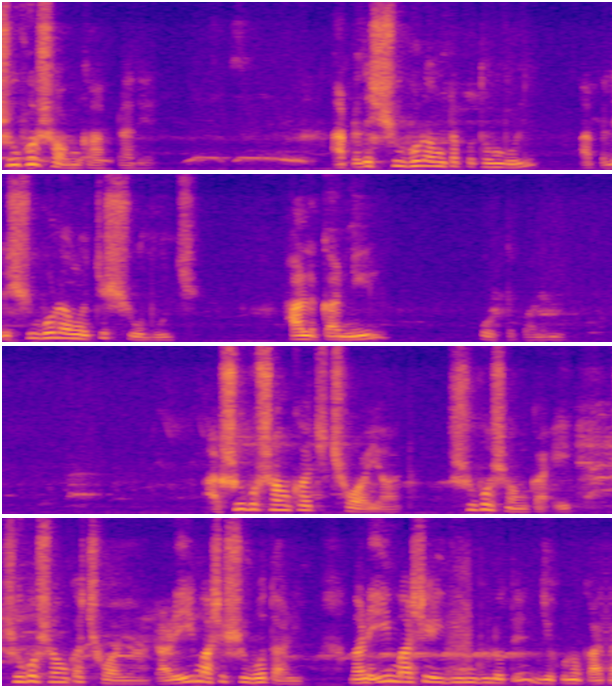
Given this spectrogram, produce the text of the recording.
শুভ সংখ্যা আপনাদের। আপনাদের শুভ রঙটা প্রথম বলি। আপনাদের শুভ রং হচ্ছে সবুজ, হালকা নীল পড়তে পারেন। আর শুভ সংখ্যা হচ্ছে ছয় আট। শুভ সংখ্যা এই শুভ সংখ্যা ছয় আট। আর এই মাসে শুভ তারিখ মানে এই মাসে এই দিনগুলোতে যে কোনো কাজ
